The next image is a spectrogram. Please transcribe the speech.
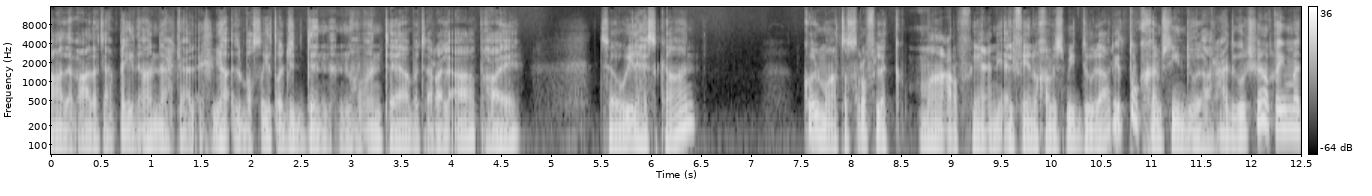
هذا هذا تعقيد. أنا أحكي على الأشياء البسيطة جدا أنه أنت يا ترى الآب هاي تسوي لها سكان كل ما تصرف لك ما أعرف يعني 2500 دولار يعطوك 50 دولار. حتقول شنو قيمة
